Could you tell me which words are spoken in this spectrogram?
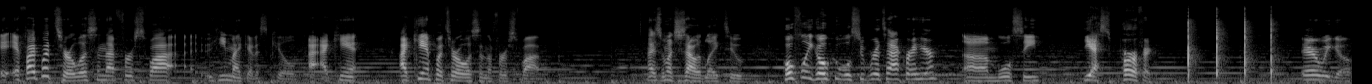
If I put Turles in that first spot, he might get us killed. I, I can't. I can't put Turles in the first spot as much as I would like to. Hopefully Goku will super attack right here. Um, we'll see. Yes, perfect. There we go.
